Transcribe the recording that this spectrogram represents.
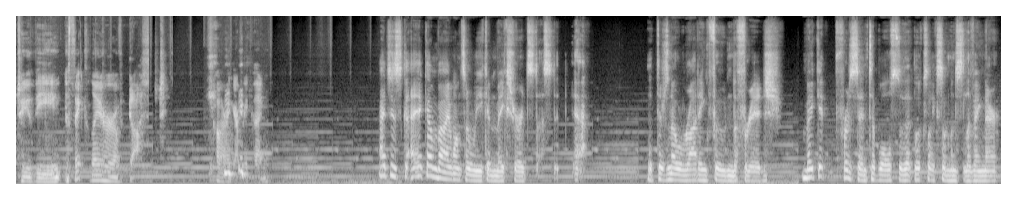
to the thick layer of dust covering everything. I just I come by once a week and make sure it's dusted. Yeah. That there's no rotting food in the fridge. Make it presentable so that it looks like someone's living there.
